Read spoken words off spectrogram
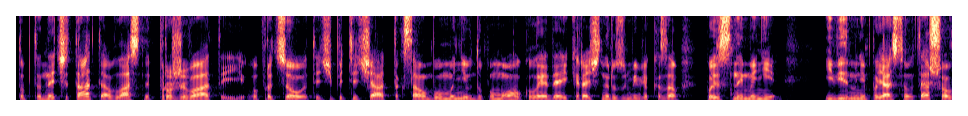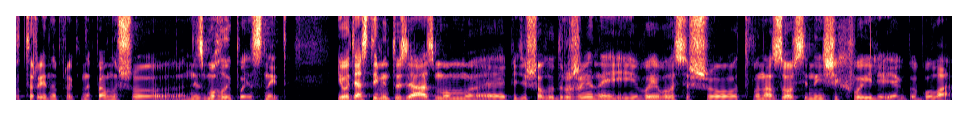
Тобто не читати, а власне проживати її, опрацьовувати. GPT-чат так само був мені в допомогу, коли я деякі речі не розумів, я казав, поясни мені. І він мені пояснював те, що автори, наприклад, напевно, що не змогли пояснити. І от я з тим ентузіазмом е, підійшов до дружини, і виявилося, що от вона зовсім на іншій хвилі, якби була.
